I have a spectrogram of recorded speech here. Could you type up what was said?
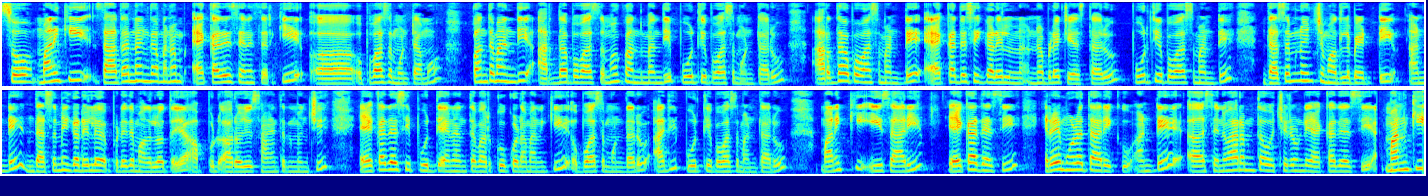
సో మనకి సాధారణంగా మనం ఏకాదశి అనేసరికి ఉపవాసం ఉంటాము. కొంతమంది అర్ధ ఉపవాసము కొంతమంది పూర్తి ఉపవాసం ఉంటారు. అర్ధ ఉపవాసం అంటే ఏకాదశి గడియలు ఉన్నప్పుడే చేస్తారు. పూర్తి ఉపవాసం ఉపవాసం అంటే దశమి నుంచి మొదలుపెట్టి అంటే దశమి గడిలో ఎప్పుడైతే మొదలవుతాయో అప్పుడు ఆ రోజు సాయంత్రం నుంచి ఏకాదశి పూర్తి అయినంత వరకు కూడా మనకి ఉపవాసం ఉంటారు. అది పూర్తి ఉపవాసం అంటారు. మనకి ఈసారి ఏకాదశి ఇరవై మూడో తారీఖు అంటే శనివారంతో వచ్చేటువంటి ఏకాదశి మనకి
